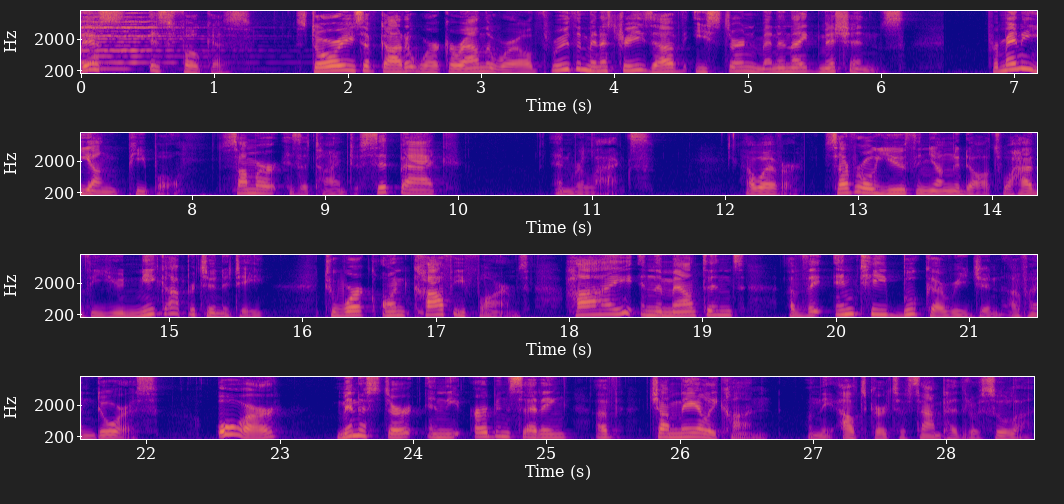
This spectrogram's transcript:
This is Focus Stories of God at Work Around the World through the ministries of Eastern Mennonite Missions. For many young people, summer is a time to sit back and relax. However, several youth and young adults will have the unique opportunity to work on coffee farms high in the mountains of the Intibucá region of Honduras, or minister in the urban setting of Chamelecon on the outskirts of San Pedro Sula.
